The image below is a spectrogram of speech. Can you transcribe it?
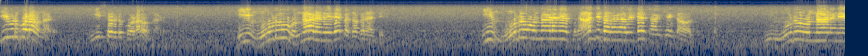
జీవుడు కూడా ఉన్నాడు. ఈశ్వరుడు కూడా ఉన్నాడు. ఈ మూడు ఉన్నాడనేదే పెద్ద భ్రాంతి. ఈ మూడు ఉన్నాడనే భ్రాంతి తొలగాలంటే సాంఖ్యం కావాలి. ఈ మూడు ఉన్నాడనే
